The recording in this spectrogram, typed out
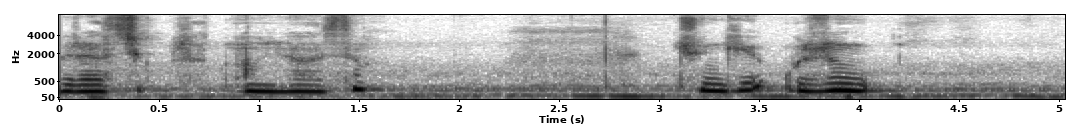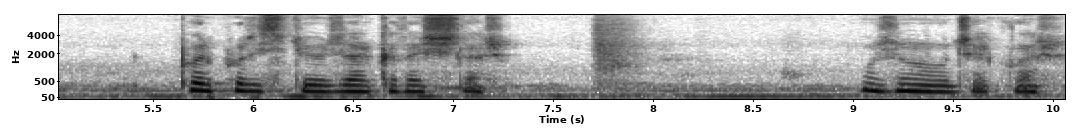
Birazcık uzatmam lazım. Çünkü uzun pırpır istiyoruz arkadaşlar. Uzun olacaklar.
